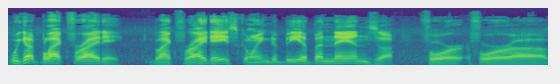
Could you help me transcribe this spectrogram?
We got Black Friday. Black Friday is going to be a bonanza for for uh,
